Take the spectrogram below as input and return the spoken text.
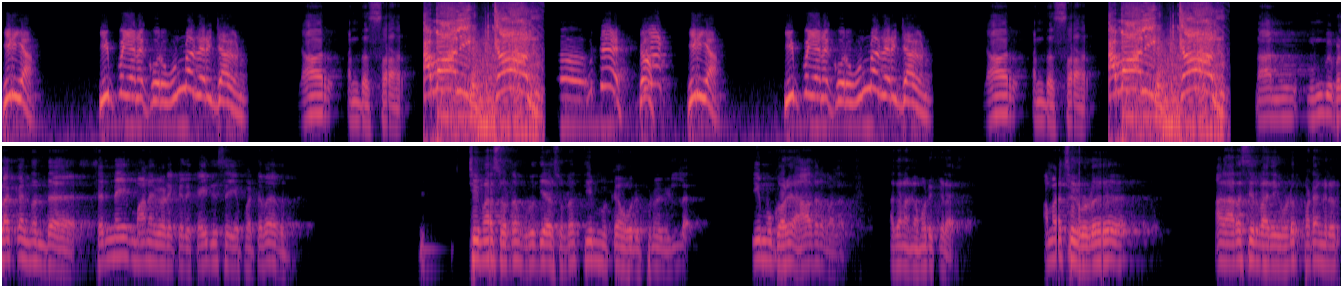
இரியா. இப்ப எனக்கு ஒரு உண்மை தெரிஞ்சாகணும். யார் அந்த சார்? இரியா. இப்ப எனக்கு ஒரு உண்மை தெரிஞ்சாகணும். யார் அந்த சார்? நான் முன்பு விளக்கம் தந்த சென்னை மாணவி வழக்கில் கைது செய்யப்பட்டவர். நிச்சயமா சொல்றேன் உறுதியா சொல்றேன் திமுக உறுப்பினர் இல்ல. திமுக வுடைய ஆதரவாளர். அதை நாங்க மறுக்கல. அமைச்சர்களோடு அரசியல்வாதிகளோடு படங்கள்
